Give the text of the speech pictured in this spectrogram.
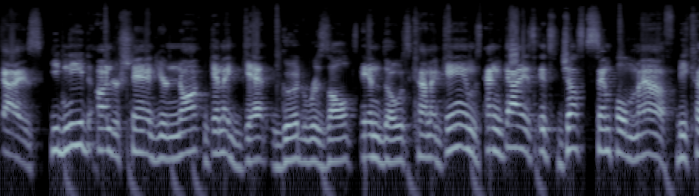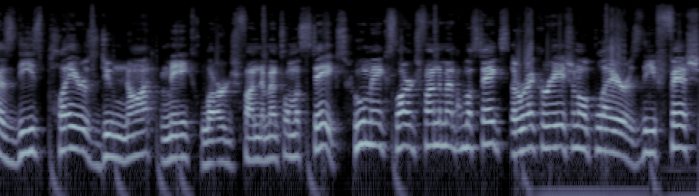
guys, you need to understand you're not gonna get good results in those kind of games. And guys, it's just simple math because these players do not make large fundamental mistakes. Who makes large fundamental mistakes? The recreational players, the fish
